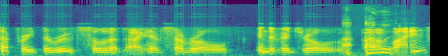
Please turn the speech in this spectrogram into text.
separate the roots so that I have several individual I- I uh, would- lines,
